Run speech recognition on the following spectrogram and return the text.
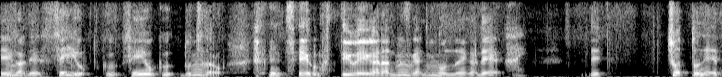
映画で、性欲、性欲、どっちだろう？性欲っていう映画なんですが、日本の映画で。はい。で、ちょっとね、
